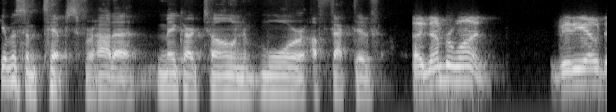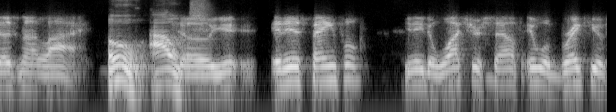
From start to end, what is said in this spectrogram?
Give us some tips for how to make our tone more effective. Uh, number one, video does not lie. Oh, ouch. So you, it is painful. You need to watch yourself. It will break you of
